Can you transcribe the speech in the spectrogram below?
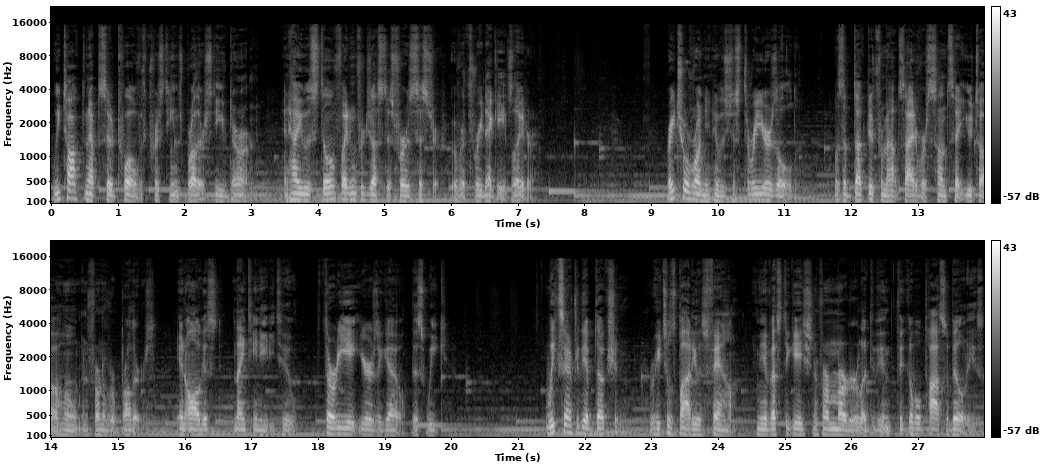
We talked in episode 12 with Christine's brother, Steve Dern, and how he was still fighting for justice for his sister over three decades later. Rachael Runyan, who was just three years old, was abducted from outside of her Sunset, Utah home in front of her brothers in August 1982, 38 years ago this week. Weeks after the abduction, Rachael's body was found, and the investigation of her murder led to the unthinkable possibilities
